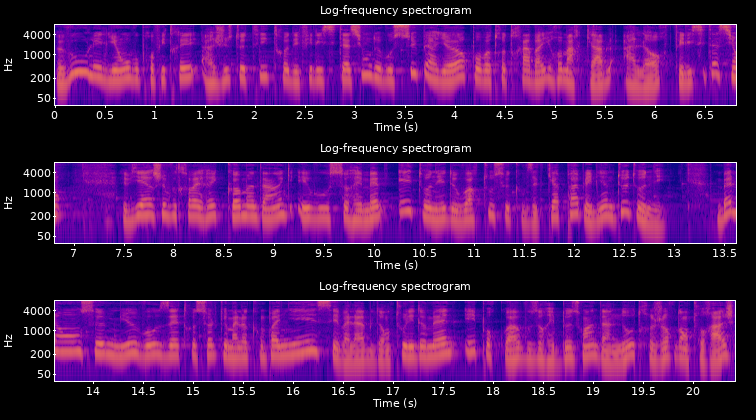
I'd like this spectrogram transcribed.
Vous, les lions, vous profiterez à juste titre des félicitations de vos supérieurs pour votre travail remarquable. Alors, félicitations. Vierge, vous travaillerez comme un dingue et vous serez même étonné de voir tout ce que vous êtes capable et eh bien, de donner. Balance, mieux vaut être seul que mal accompagné, c'est valable dans tous les domaines et pourquoi vous aurez besoin d'un autre genre d'entourage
